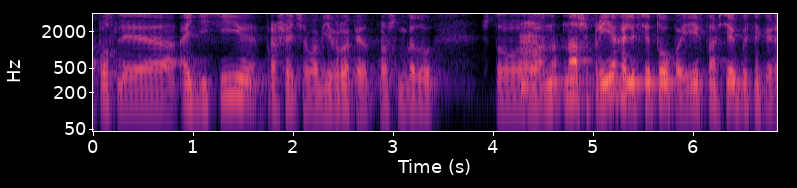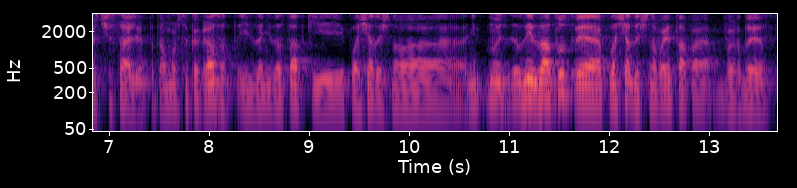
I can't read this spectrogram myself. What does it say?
после IDC, прошедшего в Европе вот, в прошлом году, что mm-hmm. наши приехали все топы, и их там всех быстренько расчесали, потому что как раз вот из-за недостатки площадочного, ну, из-за отсутствия площадочного этапа в РДС.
